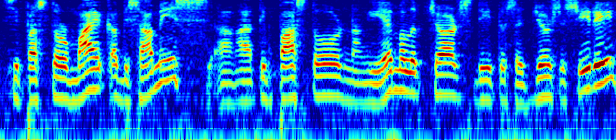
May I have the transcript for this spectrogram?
Si Pastor Mike Abisamis, ang ating pastor ng Yemelep Church dito sa Jersey City.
